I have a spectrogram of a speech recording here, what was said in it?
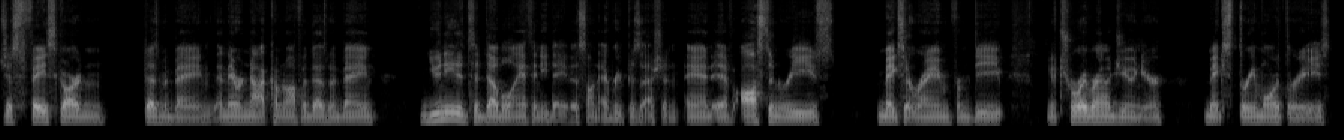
just face guarding Desmond Bane and they were not coming off of Desmond Bane. You needed to double Anthony Davis on every possession. And if Austin Reaves makes it rain from deep, if Troy Brown Jr. makes three more threes,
